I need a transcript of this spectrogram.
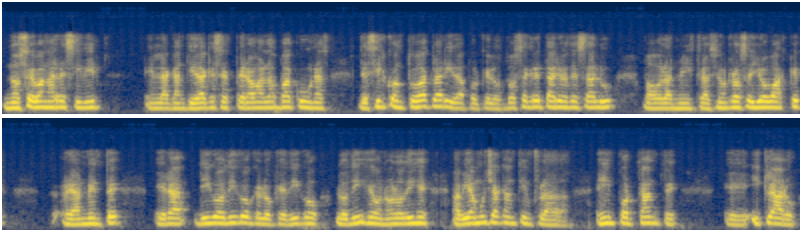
no se van a recibir en la cantidad que se esperaban las vacunas, decir con toda claridad, porque los dos secretarios de salud, bajo la administración Rosselló Vázquez, realmente era, digo, digo que lo que digo, lo dije o no lo dije, había mucha cantinflada. Es importante, eh, y claro,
